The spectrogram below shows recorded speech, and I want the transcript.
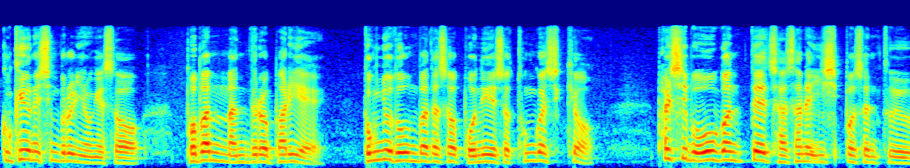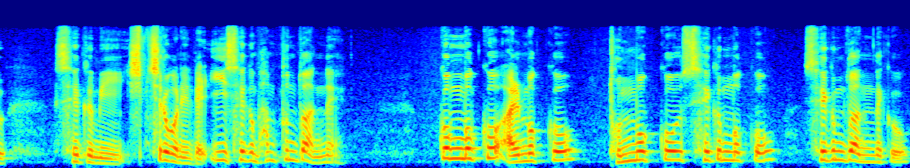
국회의원의 신분을 이용해서 법안 만들어 발의해 동료 도움받아서 본회의에서 통과시켜 85억 원대 자산의 20% 세금이 17억 원인데 이 세금 한 푼도 안 내. 꼭 먹고 알 먹고 돈 먹고 세금 먹고 세금도 안 내고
